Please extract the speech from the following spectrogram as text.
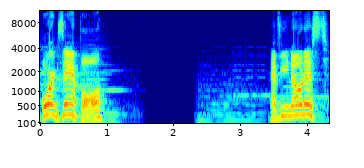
for example, have you noticed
